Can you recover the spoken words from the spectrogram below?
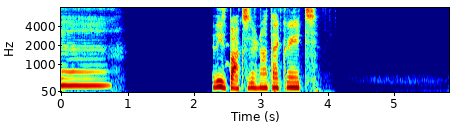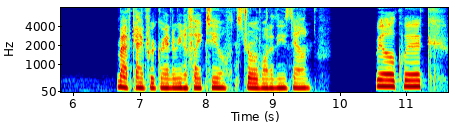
Uh, these boxes are not that great. I have time for a grand arena fight too. Let's draw one of these down real quick.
